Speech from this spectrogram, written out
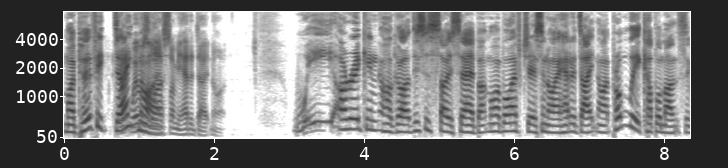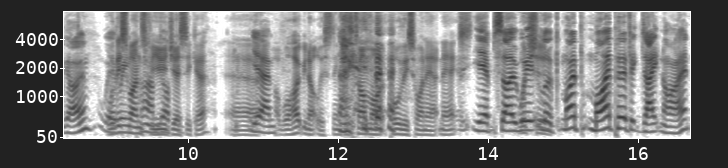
My perfect When- date when, night. was the last time you had a date night? We, I reckon, oh God, this is so sad, but my wife Jess and I had a date night probably a couple of months ago. Well, this we one's for you, Jessica. Uh, Yeah. We'll hope you're not listening. Tom might pull this one out next. Yeah, so we your- look, my my perfect date night,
